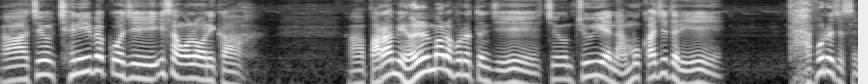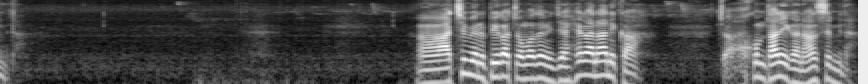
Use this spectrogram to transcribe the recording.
아, 지금 1200고지 이상 올라오니까 아, 바람이 얼마나 불었던지 지금 주위에 나뭇가지들이 다 부러졌습니다. 아, 아침에는 비가 좀 오면 이제 해가 나니까 조금 다니기가 낫습니다.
